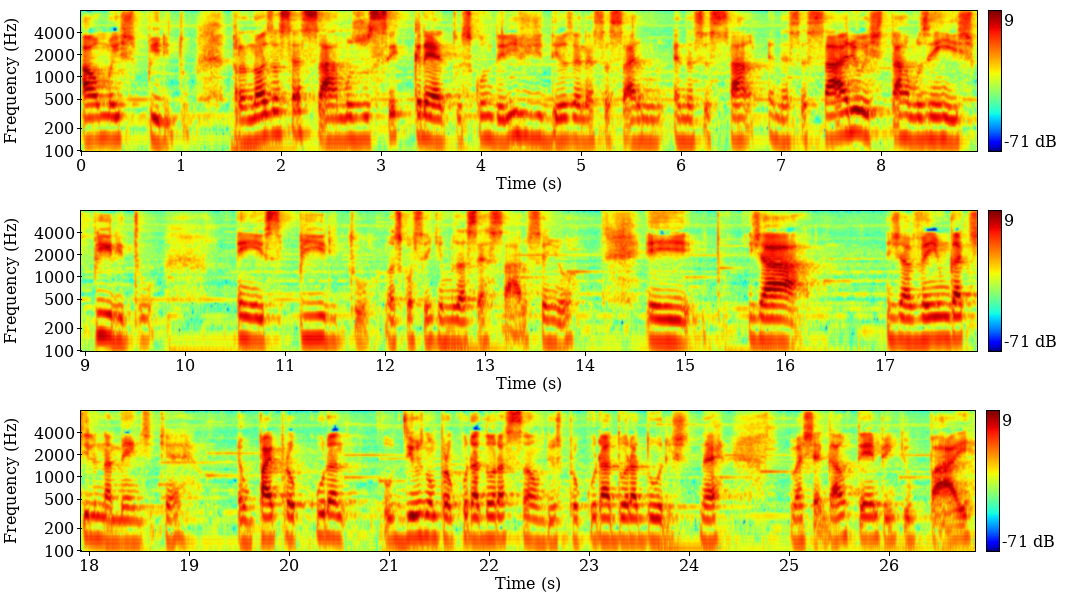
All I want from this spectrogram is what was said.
alma e espírito. Para nós acessarmos o secreto, o esconderijo de Deus é necessário, é necessário, é necessário estarmos em espírito. Em espírito nós conseguimos acessar o Senhor. E já já vem um gatilho na mente que é, é o Pai procura, o Deus não procura adoração, Deus procura adoradores, né? Vai chegar um tempo em que o Pai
